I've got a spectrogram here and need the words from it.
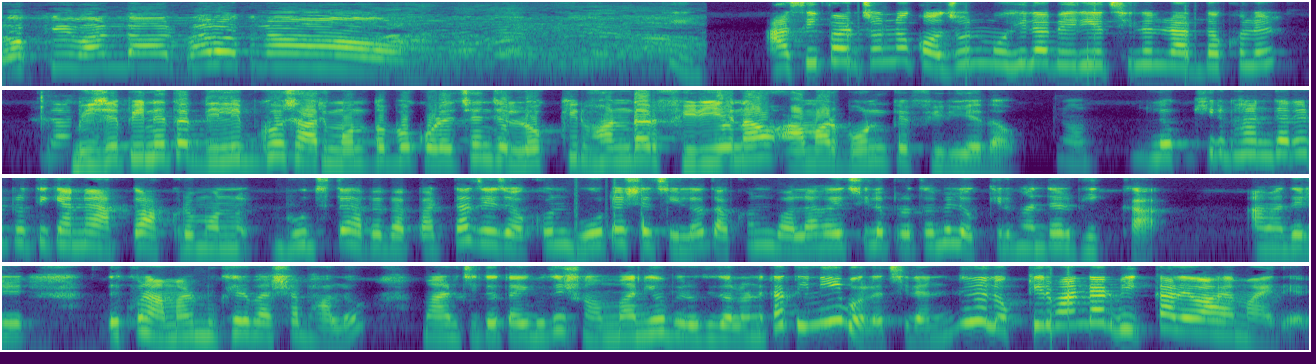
লক্ষ্মী ভান্ডার ফেরত নাও। আসিফার জন্য কজন মহিলা বেরিয়েছিলেন রাত দখলের? বিজেপি নেতা দিলীপ ঘোষ আজ মন্তব্য করেছেন যে লক্ষ্মীর ভান্ডার ফিরিয়ে নাও আমার বোনকে ফিরিয়ে দাও। লক্ষ্মীর ভান্ডারের প্রতি কেন এত আক্রমণ? বুঝতে হবে ব্যাপারটা যে যখন ভোট এসেছিল তখন বলা হয়েছিল প্রথমে লক্ষ্মীর ভান্ডার ভিক্ষা। আমাদের, দেখুন আমার মুখের ভাষা ভালো মার্জিত তাই বুঝি সম্মানীয় বিরোধী দলনেতা তিনিই বলেছিলেন যে লক্ষ্মীর ভান্ডার ভিক্ষা দেওয়া হয় মায়েদের।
